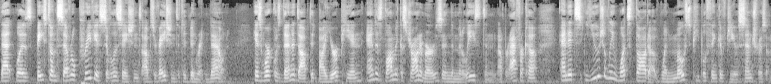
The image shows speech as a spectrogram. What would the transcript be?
that was based on several previous civilizations' observations that had been written down. His work was then adopted by European and Islamic astronomers in the Middle East and Upper Africa, and it's usually what's thought of when most people think of geocentrism.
